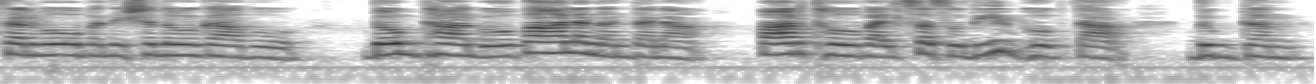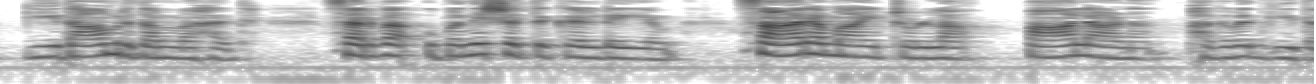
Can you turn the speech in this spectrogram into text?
സർവോപനിഷദോ ഗാവോ ദോഗ്ധ ഗോപാലനന്ദന പാർത്ഥോ വത്സ സുധീർഭോക്ത ദുഗ്ധം ഗീതാമൃതം മഹത് സർവ ഉപനിഷത്തുക്കളുടെയും സാരമായിട്ടുള്ള പാലാണ് ഭഗവത്ഗീത.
